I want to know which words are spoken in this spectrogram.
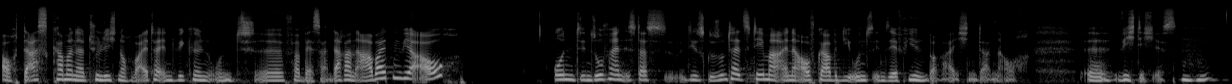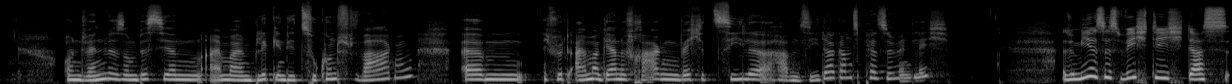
auch das kann man natürlich noch weiterentwickeln und äh, verbessern. Daran arbeiten wir auch. Und insofern ist das, dieses Gesundheitsthema eine Aufgabe, die uns in sehr vielen Bereichen dann auch äh, wichtig ist. Mhm. Und wenn wir so ein bisschen einmal einen Blick in die Zukunft wagen, ähm, ich würde einmal gerne fragen, welche Ziele haben Sie da ganz persönlich? Also mir ist es wichtig, dass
